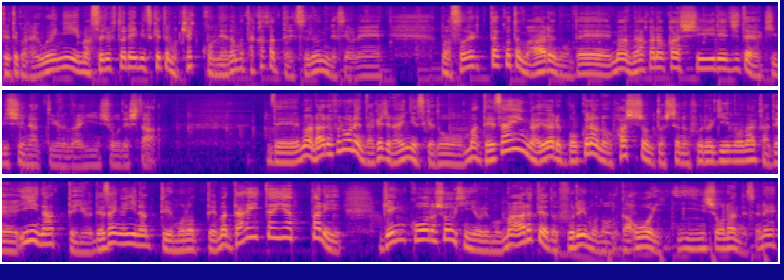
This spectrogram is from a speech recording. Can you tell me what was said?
出てこない上に、まあ、スリフトで見つけても結構値段も高かったりするんですよね。まあ、そういったこともあるので、まあ、なかなか仕入れ自体は厳しいなっていうような印象でした。で、まあ、ラルフ・ローレンだけじゃないんですけど、まあ、デザインがいわゆる僕らのファッションとしての古着の中でいいなっていう、デザインがいいなっていうものって、まあ、大体やっぱり現行の商品よりも、まあ、ある程度古いものが多い印象なんですよね。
